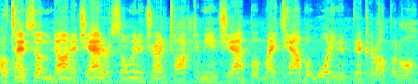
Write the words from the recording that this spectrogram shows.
I'll type something down in chat or somebody try to talk to me in chat, but my tablet won't even pick it up at all.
